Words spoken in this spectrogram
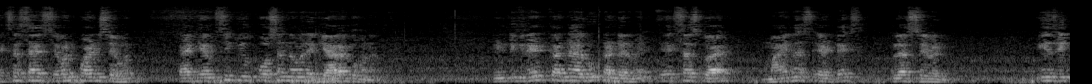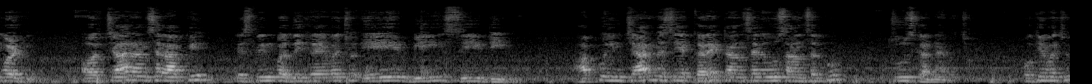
एक्सरसाइज सेवन पॉइंट सेवन का एक एमसीक्यू क्वेश्चन नंबर ग्यारह को बनाते इंटीग्रेट करना है रूट अंडर में X square minus eight X plus seven is equal to और चार आंसर आपकी स्क्रीन पर दिख रहे हैं बच्चों ए बी सी डी आपको इन चार में से एक करेक्ट आंसर है, उस आंसर को चूज़ करना है बच्चों। ओके बच्चों?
